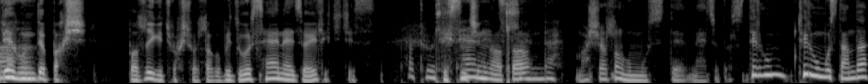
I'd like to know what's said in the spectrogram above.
Би яг өндөө багш болъё гэж багш болоогүй. Би зүгээр сайн найз байл гэж хичээсэн. Тэгсэн чинь одоо маш олон хүмүүстэй найзууд болсон. Тэр хүм тэр хүмүүс дандаа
